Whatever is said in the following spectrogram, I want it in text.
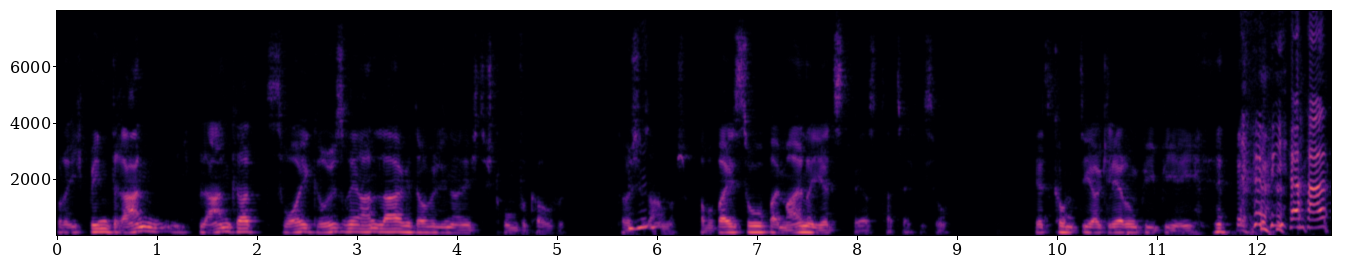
oder ich bin dran, ich plane gerade zwei größere Anlagen, da will ich natürlich den Strom verkaufen. Da ist es Mhm. anders. Aber bei so, bei meiner jetzt wäre es tatsächlich so. Jetzt kommt die Erklärung PPA. ja,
